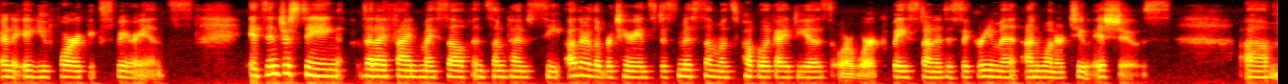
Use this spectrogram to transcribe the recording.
an, a euphoric experience. It's interesting that I find myself and sometimes see other libertarians dismiss someone's public ideas or work based on a disagreement on one or two issues. Um,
